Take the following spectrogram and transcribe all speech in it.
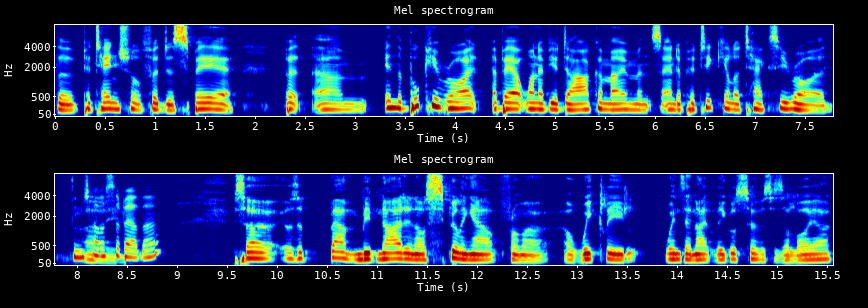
the potential for despair. But um, in the book, you write about one of your darker moments and a particular taxi ride. Can you tell Oh, us yeah. about that? So it was about midnight, and I was spilling out from a, a weekly Wednesday night legal service as a lawyer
